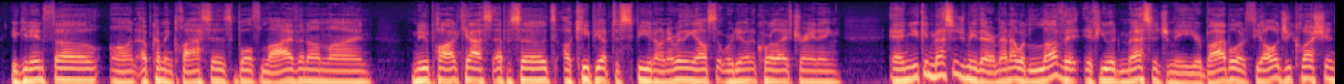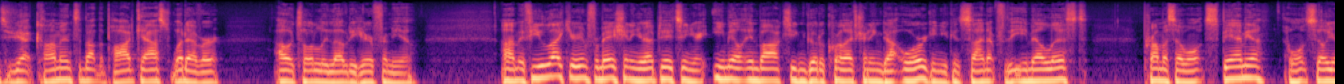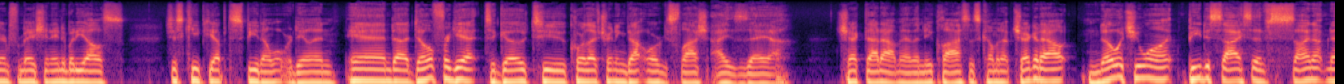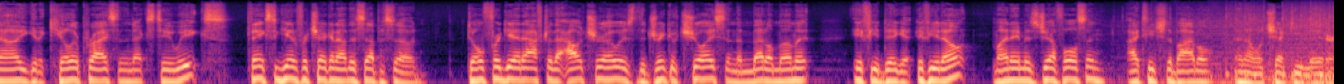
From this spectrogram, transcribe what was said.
You get info on upcoming classes, both live and online, new podcast episodes. I'll keep you up to speed on everything else that we're doing at Core Life Training. And you can message me there, man. I would love it if you would message me your Bible or theology questions. If you got comments about the podcast, whatever, I would totally love to hear from you. Um, if you like your information and your updates in your email inbox, you can go to corelifetraining.org and you can sign up for the email list. Promise I won't spam you. I won't sell your information to anybody else. Just keep you up to speed on what we're doing. And uh, don't forget to go to corelifetraining.org slash Isaiah. Check that out, man. The new class is coming up. Check it out. Know what you want. Be decisive. Sign up now. You get a killer price in the next two weeks. Thanks again for checking out this episode. Don't forget, after the outro is the drink of choice and the metal moment if you dig it. If you don't, my name is Jeff Olson. I teach the Bible, and I will check you later.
